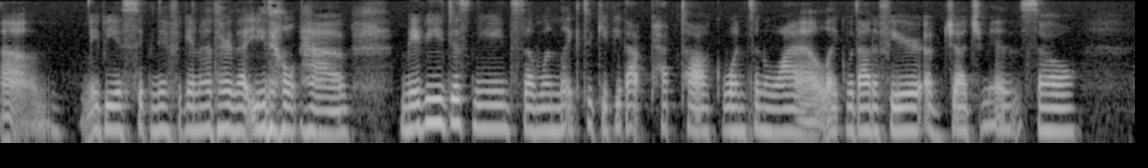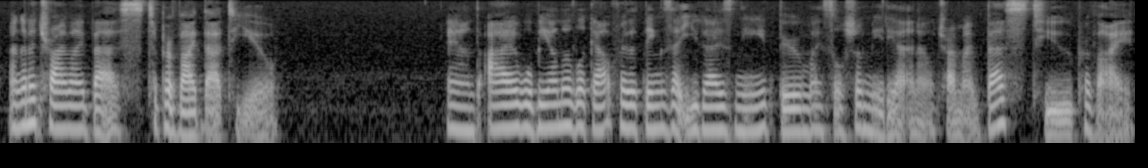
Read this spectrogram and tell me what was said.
um, maybe a significant other that you don't have. Maybe you just need someone like to give you that pep talk once in a while, like without a fear of judgment. So, I'm going to try my best to provide that to you. And I will be on the lookout for the things that you guys need through my social media, and I will try my best to provide.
